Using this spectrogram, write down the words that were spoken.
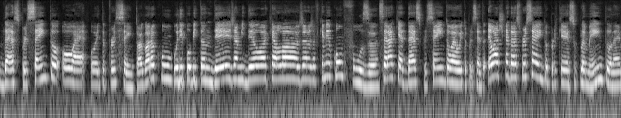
10% ou é 8%? Agora com o Ripobitan D já me deu aquela já já fiquei meio confusa. Será que é 10% ou é 8%? Eu acho que é 10%, porque suplemento, né,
